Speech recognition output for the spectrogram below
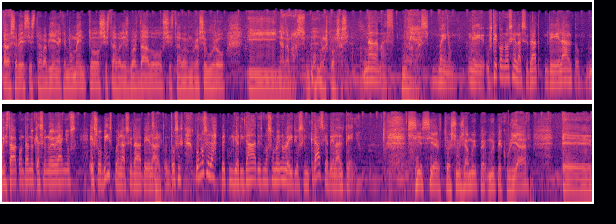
para saber si estaba bien en aquel momento, si estaba resguardado, si estaba en un lugar seguro y nada más, un poco las cosas así, Nada más. nada más. Bueno, eh, usted conoce a la ciudad de El Alto. Me estaba contando que hace nueve años es obispo en la ciudad de El Sí. Alto. Entonces, conoce las peculiaridades, más o menos la idiosincrasia del alteño. Sí, es cierto, es una ciudad muy, muy peculiar. eh,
